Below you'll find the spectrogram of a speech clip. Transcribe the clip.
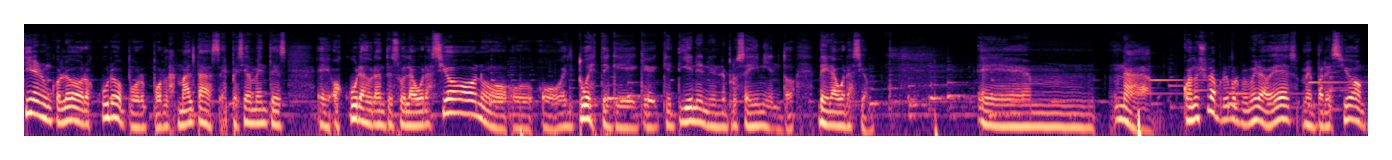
Tienen un color oscuro por, por las maltas especialmente eh, oscuras durante su elaboración o, el tueste que, tienen en el procedimiento de elaboración. Em, nada, cuando yo la probé por primera vez me pareció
